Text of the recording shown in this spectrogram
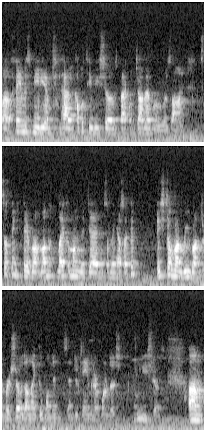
uh, famous medium. She had a couple TV shows back when John Edward was on. I still think they run, run Life Among the Dead and something else. I think they still run reruns of her shows on like the Woman's Entertainment or one of those TV shows. Um,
